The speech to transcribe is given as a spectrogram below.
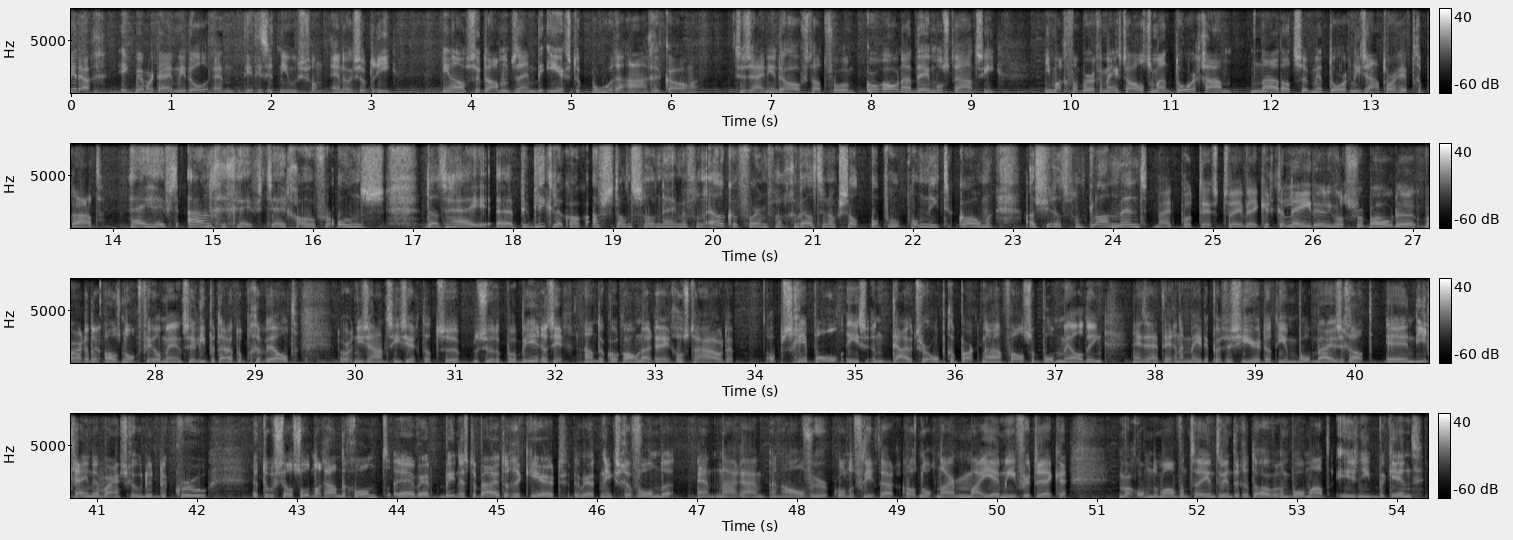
Goedemiddag, ik ben Martijn Middel en dit is het nieuws van NOS op 3. In Amsterdam zijn de eerste boeren aangekomen. Ze zijn in de hoofdstad voor een coronademonstratie. Die mag van burgemeester Halsema doorgaan nadat ze met de organisator heeft gepraat. Hij heeft aangegeven tegenover ons dat hij uh, publiekelijk ook afstand zal nemen van elke vorm van geweld. En ook zal oproepen om niet te komen als je dat van plan bent. Bij het protest twee weken geleden, die was verboden, waren er alsnog veel mensen. Liep het uit op geweld. De organisatie zegt dat ze zullen proberen zich aan de coronaregels te houden. Op Schiphol is een Duitser opgepakt na een valse bommelding. Hij zei tegen een medepassagier dat hij een bom bij zich had. En diegene waarschuwde de crew. Het toestel stond nog aan de grond. Er werd binnenste buiten gekeerd. Er werd niks gevonden. En na ruim een half uur kon het vliegtuig alsnog naar Miami vertrekken. Waarom de man van 22 het over een bom had, is niet bekend.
